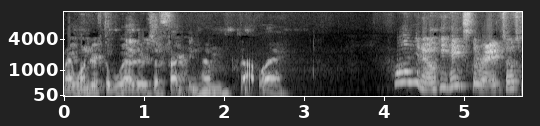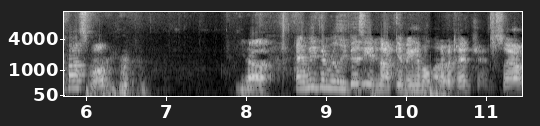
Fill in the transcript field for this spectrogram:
And I wonder if the weather is affecting him that way. Well, you know, he hates the rain, so it's possible. You know, And we've been really busy and not giving him a lot of attention, so.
